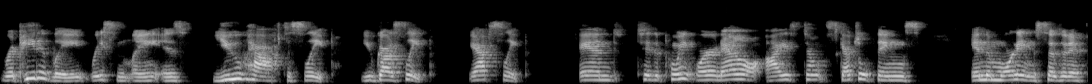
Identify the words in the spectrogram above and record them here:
repeatedly recently is you have to sleep. You've got to sleep. You have sleep. And to the point where now I don't schedule things in the morning so that if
